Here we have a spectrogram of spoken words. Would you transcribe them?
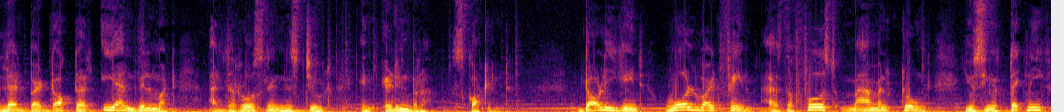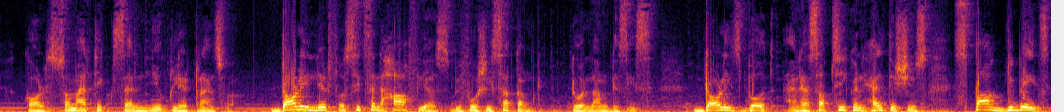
led by Dr. Ian Wilmut at the Roslin Institute in Edinburgh, Scotland. Dolly gained worldwide fame as the first mammal cloned using a technique called somatic cell nuclear transfer. Dolly lived for six and a half years before she succumbed to a lung disease. Dolly's birth and her subsequent health issues sparked debates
